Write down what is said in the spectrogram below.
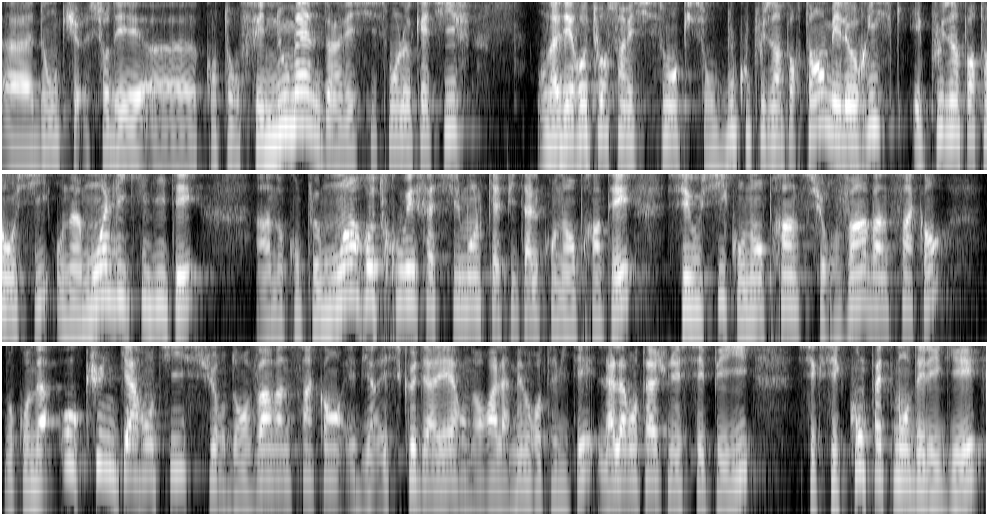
euh, donc, sur des, euh, quand on fait nous-mêmes de l'investissement locatif, on a des retours sur investissement qui sont beaucoup plus importants, mais le risque est plus important aussi. On a moins de liquidité, hein, donc on peut moins retrouver facilement le capital qu'on a emprunté. C'est aussi qu'on emprunte sur 20-25 ans. Donc, on n'a aucune garantie sur dans 20-25 ans, eh bien, est-ce que derrière, on aura la même rentabilité? Là, l'avantage d'une SCPI, c'est que c'est complètement délégué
